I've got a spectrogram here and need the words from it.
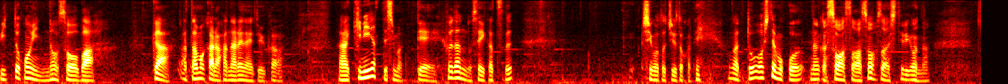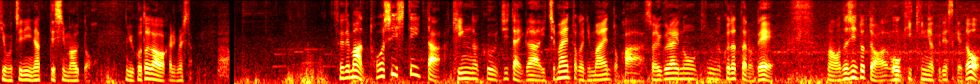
ビットコインの相場が頭から離れないというか気になってしまって普段の生活仕事中とかねどうしてもこうなんかそわそわそわそわしてるような気持ちになってしまうということが分かりました。それでまあ投資していた金額自体が1万円とか2万円とかそれぐらいの金額だったのでまあ、私にとっては大きい金額ですけど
